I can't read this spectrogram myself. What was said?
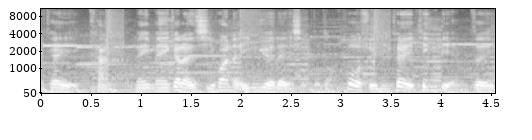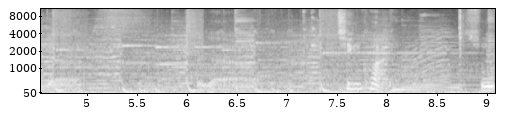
你可以看，每每个人喜欢的音乐类型不同，或许你可以听点这个。这个轻快、舒服，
